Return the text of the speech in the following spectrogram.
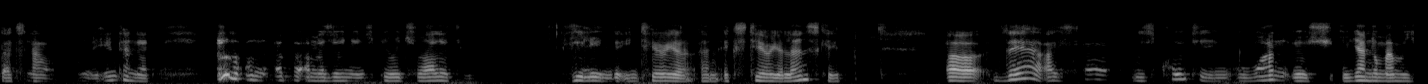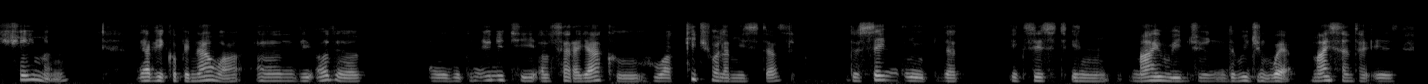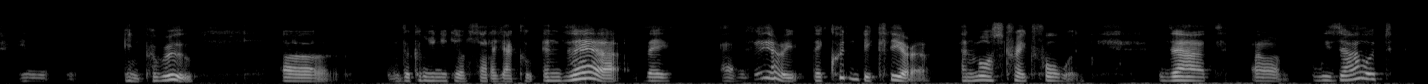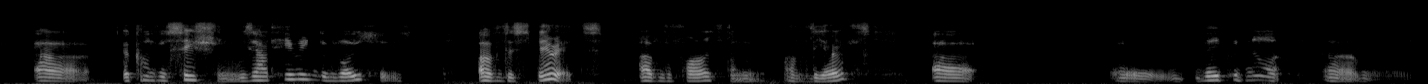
that's now on the internet on Upper Amazonian spirituality, healing the interior and exterior landscape. Uh, there, I start with quoting one uh, Yanomami shaman Davi Kopenawa, and the other, uh, the community of Sarayaku, who are Kichwa-Lamistas, the same group that exists in my region, the region where my center is in in Peru, uh, the community of Sarayaku, and there they are very, they couldn't be clearer and more straightforward that uh, without uh, a conversation without hearing the voices of the spirits of the forest and of the earth, uh, uh, they could not um,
